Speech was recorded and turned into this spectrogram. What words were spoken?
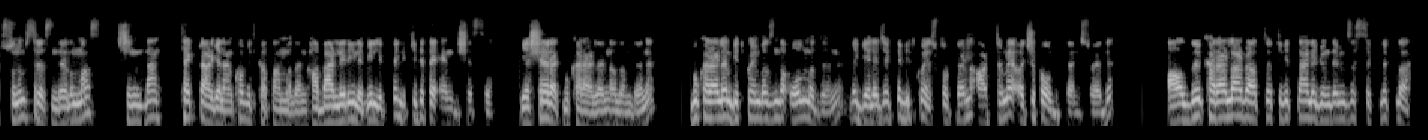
Sunum sırasında Elon Musk, Çin'den tekrar gelen Covid kapanmalarının haberleriyle birlikte likidite endişesi yaşayarak bu kararların alındığını, bu kararların Bitcoin bazında olmadığını ve gelecekte Bitcoin stoklarını arttırmaya açık olduklarını söyledi. Aldığı kararlar ve attığı tweetlerle gündemimize sıklıkla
